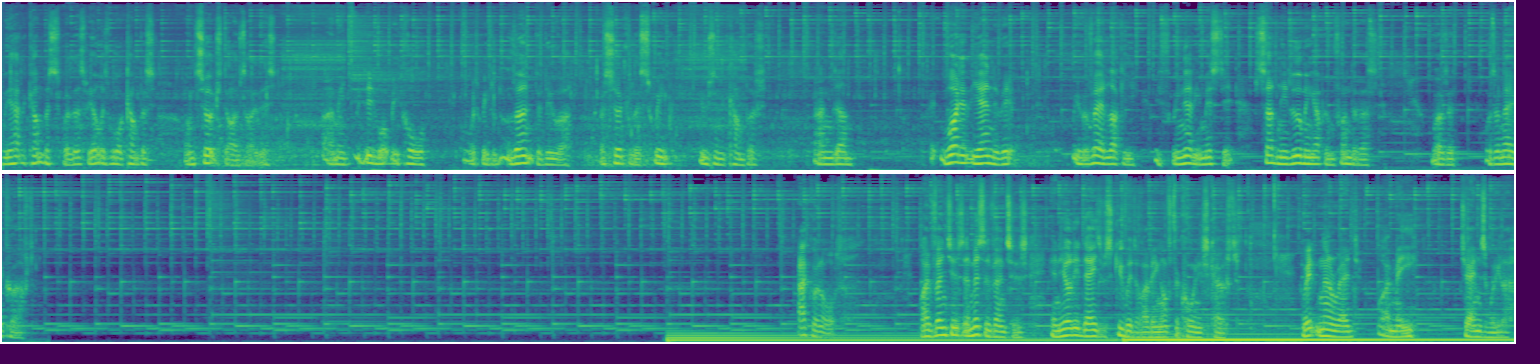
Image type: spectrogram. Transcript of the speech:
We had a compass with us. We always wore a compass on search dives like this. I mean, we did what we call, what we learned to do, a, a circular sweep using the compass. And um, right at the end of it, we were very lucky. We, we nearly missed it. Suddenly, looming up in front of us was a was an aircraft. Aquanaut. My adventures and misadventures in the early days of scuba diving off the Cornish coast. Written and read by me, James Wheeler.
